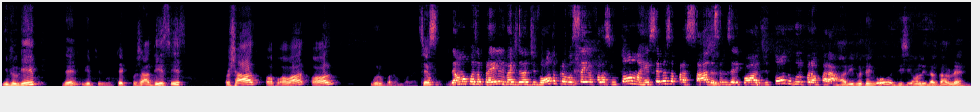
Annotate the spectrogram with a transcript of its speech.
If you give, then give to you. Take prasad. This is prasad of our all Guru Parampara. Se você der uma coisa para ele, ele vai te dar de volta para você e vai falar assim: toma, receba essa praçada, essa misericórdia de todo o Guru Parampara. Or if you think, oh, this is only the garland.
